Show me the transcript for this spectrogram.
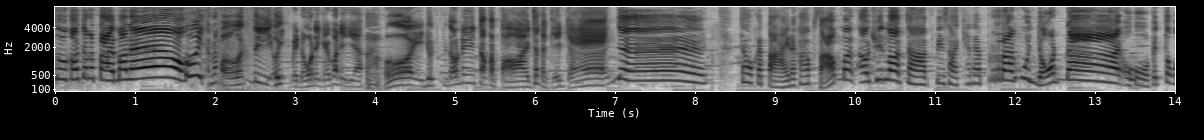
สู้เขาเจ้ากระต่ายมาแล้วเฮ้ยระเบิดดิเอ้ยไม่โดนได้ไงวะเนี่ยเฮ้ยหยุดตอนนี้เจ้ากระต่ายฉันจะกินแกเย้เจ้ากระต่ายนะครับ สามารถเอาชีวิตรอดจากปีศาจแคทแนปร่างหุ่นยนต์ได้ โอ้โหเป็นตัว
